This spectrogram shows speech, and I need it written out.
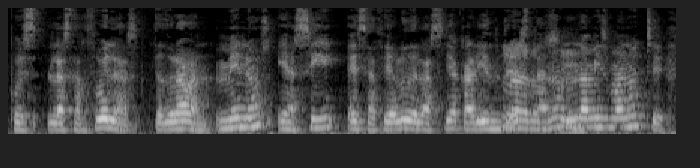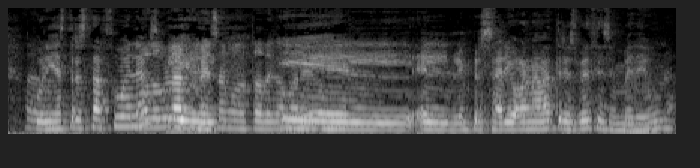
Pues las zarzuelas te duraban menos y así eh, se hacía lo de la silla caliente Claro. esta, ¿no? Sí. En una misma noche Claro. ponías tres zarzuelas y, el, mesa cuando estás de y el, el empresario ganaba tres veces en vez de una.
